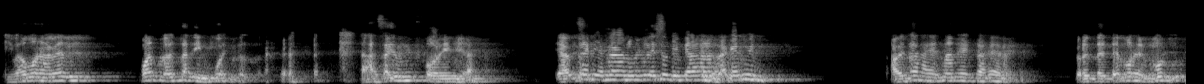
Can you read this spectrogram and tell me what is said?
Y vamos a ver cuánto está dispuesto a hacer por ella. Y a veces que hermanos no eso ni cara la que A veces las hermanas exageran, pero entendemos el mundo.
